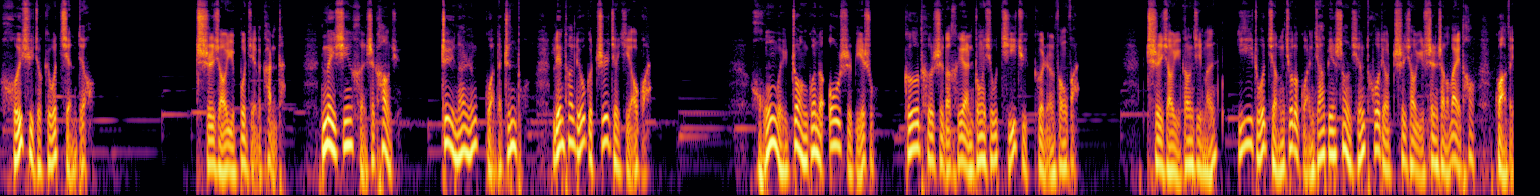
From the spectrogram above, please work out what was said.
回去就给我剪掉。池小雨不解的看着他，内心很是抗拒。这男人管的真多，连他留个指甲也要管。宏伟壮观的欧式别墅，哥特式的黑暗装修，极具个人风范。池小雨刚进门，衣着讲究的管家便上前脱掉池小雨身上的外套，挂在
